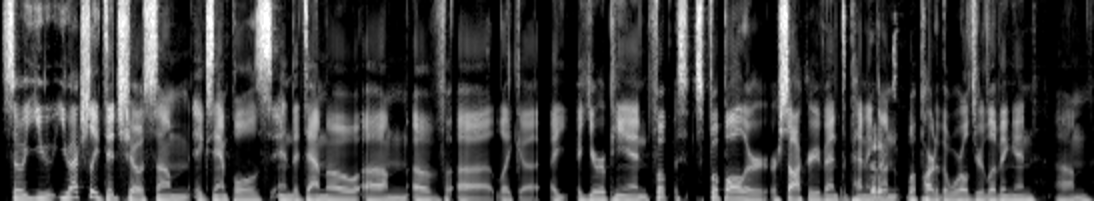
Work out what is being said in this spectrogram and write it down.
So you you actually did show some examples in the demo um, of uh, like a, a, a European foot, football or, or, soccer event, depending Correct. on what part of the world you're living in. Um,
